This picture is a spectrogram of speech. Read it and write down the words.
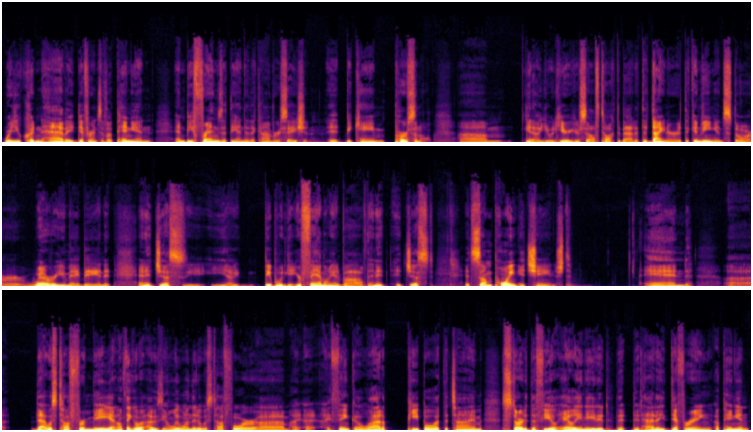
where you couldn't have a difference of opinion and be friends at the end of the conversation. It became personal. Um, you know, you would hear yourself talked about at the diner, at the convenience store, or wherever you may be, and it and it just you know people would get your family involved, and it it just at some point it changed, and uh, that was tough for me. I don't think I was the only one that it was tough for. Um, I, I, I think a lot of people at the time started to feel alienated that that had a differing opinion,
